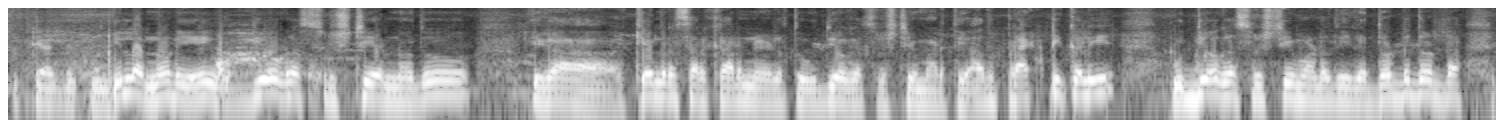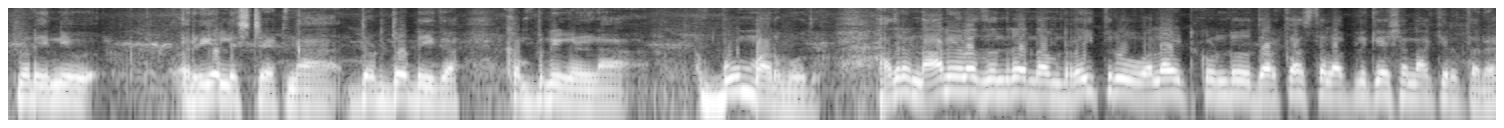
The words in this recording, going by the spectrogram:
ಸೃಷ್ಟಿ ಆಗಬೇಕು ಇಲ್ಲ, ನೋಡಿ, ಉದ್ಯೋಗ ಸೃಷ್ಟಿ ಅನ್ನೋದು ಈಗ ಕೇಂದ್ರ ಸರ್ಕಾರನೂ ಹೇಳ್ತು ಉದ್ಯೋಗ ಸೃಷ್ಟಿ ಮಾಡ್ತೀವಿ. ಅದು ಪ್ರಾಕ್ಟಿಕಲಿ ಉದ್ಯೋಗ ಸೃಷ್ಟಿ ಮಾಡೋದು. ಈಗ ದೊಡ್ಡ ದೊಡ್ಡ, ನೋಡಿ, ನೀವು ರಿಯಲ್ ಎಸ್ಟೇಟ್ನ ದೊಡ್ಡ ದೊಡ್ಡ ಈಗ ಕಂಪ್ನಿಗಳನ್ನ ಬೂಮ್ ಮಾಡ್ಬೋದು. ಆದರೆ ನಾನು ಹೇಳೋದಂದರೆ ನಮ್ಮ ರೈತರು ಹೊಲ ಇಟ್ಕೊಂಡು ದರ್ಖಾಸ್ತಲ್ಲಿ ಅಪ್ಲಿಕೇಶನ್ ಹಾಕಿರ್ತಾರೆ.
